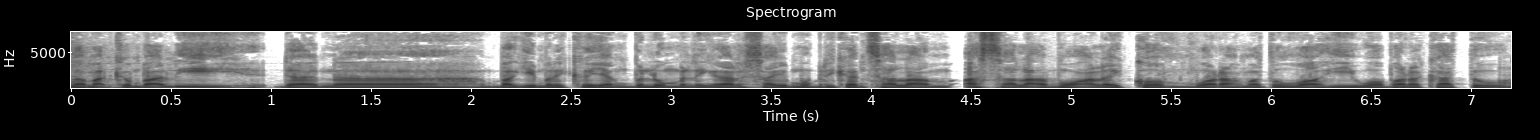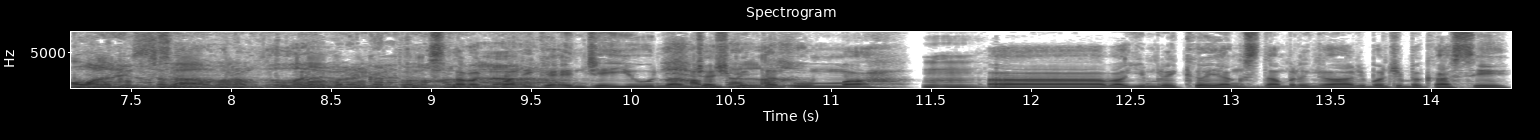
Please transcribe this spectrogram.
Selamat kembali dan uh, bagi mereka yang belum mendengar saya memberikan salam Assalamualaikum warahmatullahi wabarakatuh. Waalaikumsalam warahmatullahi wabarakatuh. Selamat kembali ke NJU Non Judgmental Ummah. Uh, bagi mereka yang sedang mendengar ribuan terima kasih.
